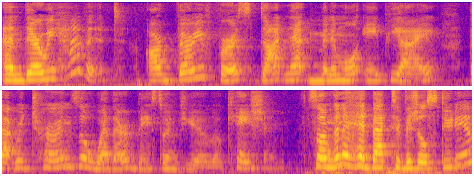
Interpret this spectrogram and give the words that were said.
and there we have it, our very first .NET Minimal API that returns the weather based on geolocation. So I'm going to head back to Visual Studio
